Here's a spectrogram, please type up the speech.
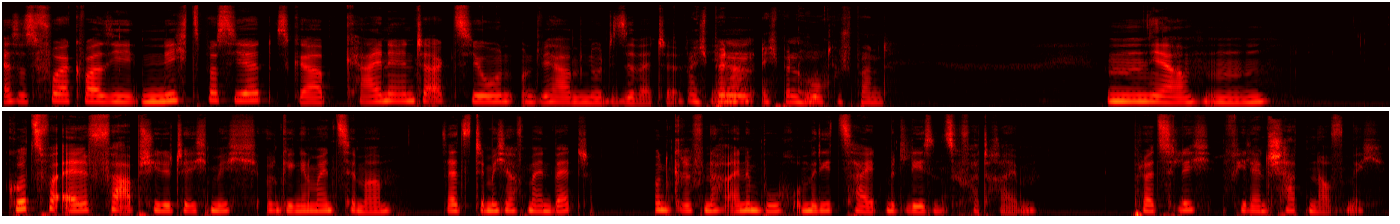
es ist vorher quasi nichts passiert, es gab keine Interaktion und wir haben nur diese Wette. Ich bin, ja? ich bin Gut. hochgespannt. Mm, ja, mm. Kurz vor elf verabschiedete ich mich und ging in mein Zimmer, setzte mich auf mein Bett und griff nach einem Buch, um mir die Zeit mit Lesen zu vertreiben. Plötzlich fiel ein Schatten auf mich.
